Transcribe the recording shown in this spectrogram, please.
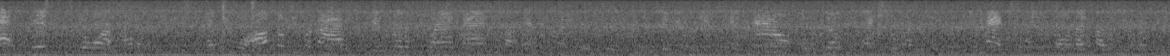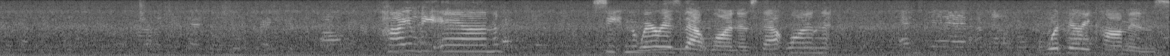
at this store only. And we will also be providing cute little swag bags for everyone who if you get in town, it will be extra money because you had 20, so unless other people are using it. Hi, Leanne. Seton, where is that one? Is that one Woodbury Commons?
